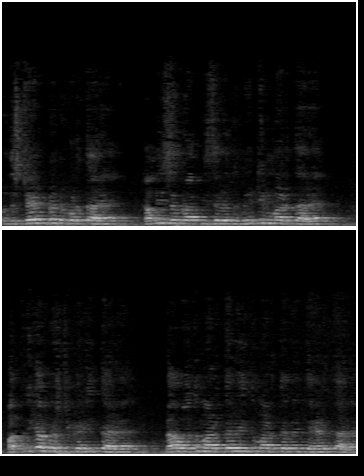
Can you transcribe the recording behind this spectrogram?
ಒಂದು ಸ್ಟೇಟ್ಮೆಂಟ್ ಕೊಡ್ತಾರೆ ಕಮಿಷನರ್ ಆಫೀಸರ್ ಒಂದು ಮೀಟಿಂಗ್ ಮಾಡ್ತಾರೆ, ಪತ್ರಿಕಾಗೋಷ್ಠಿ ಕರೀತಾರೆ, ನಾವು ಅದು ಮಾಡ್ತೇವೆ, ಇದು ಮಾಡ್ತೇವೆ ಅಂತ ಹೇಳ್ತಾರೆ.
